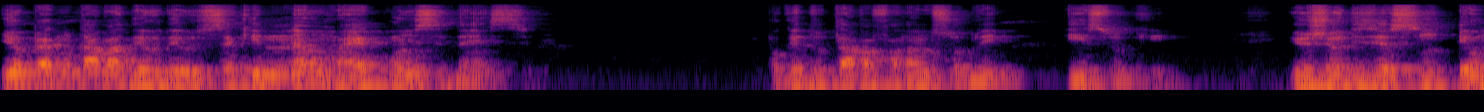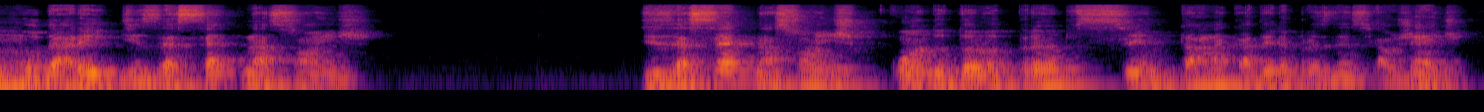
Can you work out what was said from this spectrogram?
E eu perguntava a Deus, Deus, isso aqui não é coincidência. Porque tu estava falando sobre isso aqui. E o Senhor dizia assim: Eu mudarei 17 nações. 17 nações quando Donald Trump sentar na cadeira presidencial. Gente,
